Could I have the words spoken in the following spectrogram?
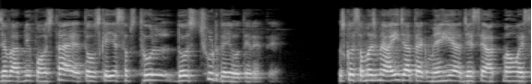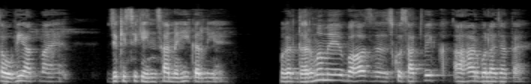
जब आदमी पहुँचता है तो उसके ये सब स्थूल दोष छूट गए होते रहते हैं। उसको समझ में आ ही जाता है कि मैं ही जैसे आत्मा हूँ, ऐसा वो भी आत्मा है। मुझे किसी की हिंसा नहीं करनी है। मगर धर्म में बहुत इसको सात्विक आहार बोला जाता है।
